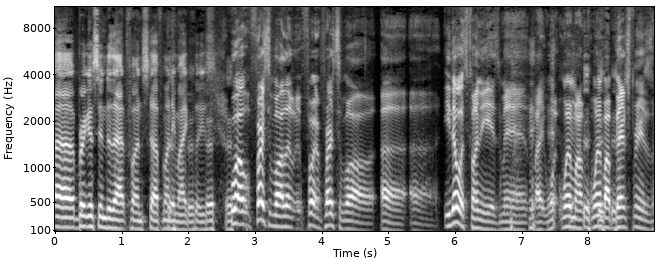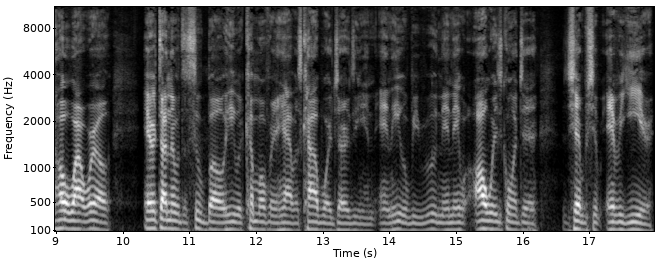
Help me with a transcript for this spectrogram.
uh, bring us into that fun stuff, Money Mike, please. well, first of all, let me- fir- first of all, uh, uh, you know what's funny is, man, like one- one of my one of my best friends in the whole wide world. Every time there was a Super Bowl, he would come over and have his cowboy jersey, and, and he would be rooting, and they were always going to the championship every year.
